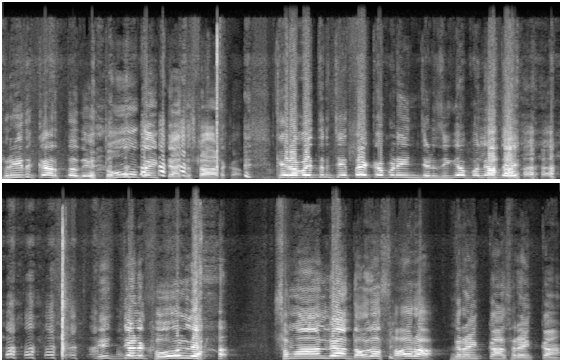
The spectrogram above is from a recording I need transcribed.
ਫਰੀਦ ਕਰ ਤਾਂ ਦੇ 2 ਘੰਟਿਆਂ 'ਚ ਸਟਾਰਟ ਕਰ। ਕਿਰਾ ਬਾਈ ਤੈਨੂੰ ਚੇਤਾ ਇੱਕ ਆਪਣੇ ਇੰਜਣ ਸੀਗਾ ਪਲਿਆਂ ਤੇ ਇੰਜਣ ਖੋਲ ਲਿਆ। ਸਮਾਨ ਲਿਆਂਦਾ ਉਹਦਾ ਸਾਰਾ ਕਰੈਂਕਾਂ ਸਰੈਂਕਾਂ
